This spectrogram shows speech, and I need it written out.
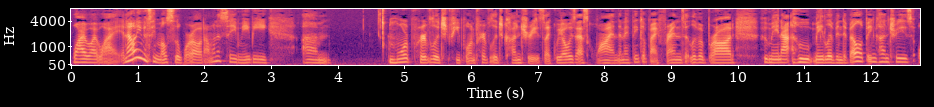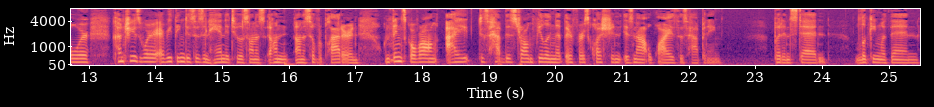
Why, why, why? And I don't even say most of the world. I want to say maybe um, more privileged people in privileged countries. Like we always ask why. And then i think of my friends that live abroad who may not who may live in developing countries or countries where everything just isn't handed to us on a, on, on a silver platter. And when things go wrong i just have this strong feeling that their first question is not why is this happening? But instead looking within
